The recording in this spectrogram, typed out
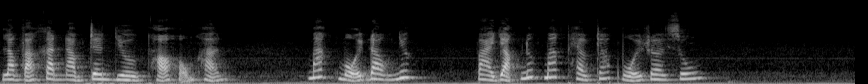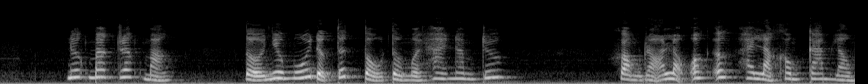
Lâm vãn khanh nằm trên giường thở hổn hển. Mắt mũi đau nhức vài giọt nước mắt theo chóp mũi rơi xuống. Nước mắt rất mặn, tựa như muối được tích tụ từ 12 năm trước. Không rõ là uất ức hay là không cam lòng,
